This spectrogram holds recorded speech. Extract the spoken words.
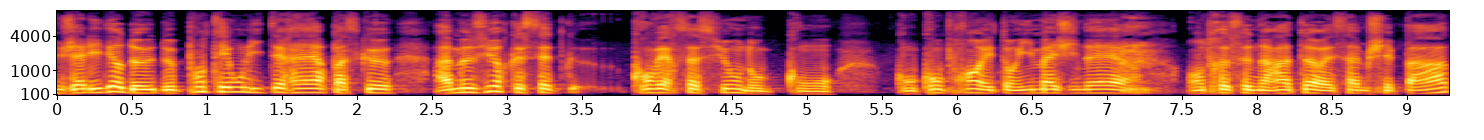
j'allais dire, de, panthéon littéraire, parce que à mesure que cette conversation, donc qu'on comprend étant imaginaire, entre ce narrateur et Sam Shepard,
